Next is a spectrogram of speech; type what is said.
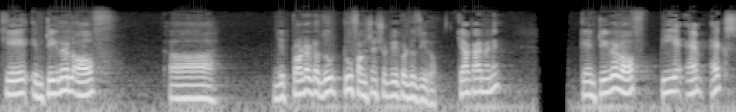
کہ integral of the product of two function should be equal to zero کیا کہا ہے میں نے کہ integral of P m x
